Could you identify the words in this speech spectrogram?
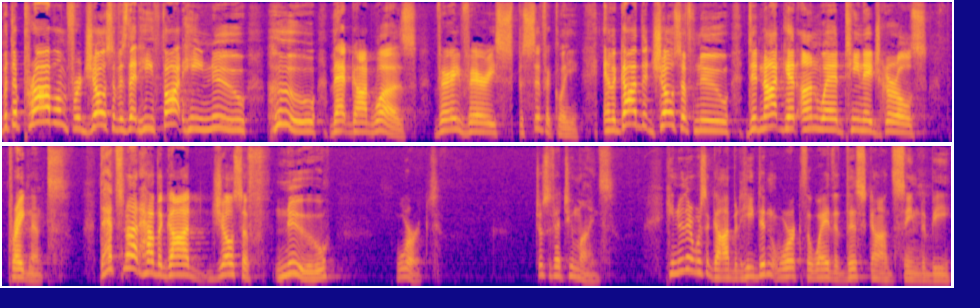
But the problem for Joseph is that he thought he knew who that God was, very, very specifically. And the God that Joseph knew did not get unwed teenage girls pregnant. That's not how the God Joseph knew worked. Joseph had two minds. He knew there was a God, but he didn't work the way that this God seemed to be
